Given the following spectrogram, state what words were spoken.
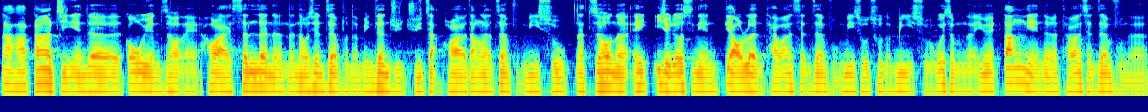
那他当了几年的公务员之后呢，后来升任了南投县政府的民政局局长，后来又当了政府秘书。那之后呢，哎，一九六四年调任台湾省政府秘书处的秘书。为什么呢？因为当年呢，台湾省政府呢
